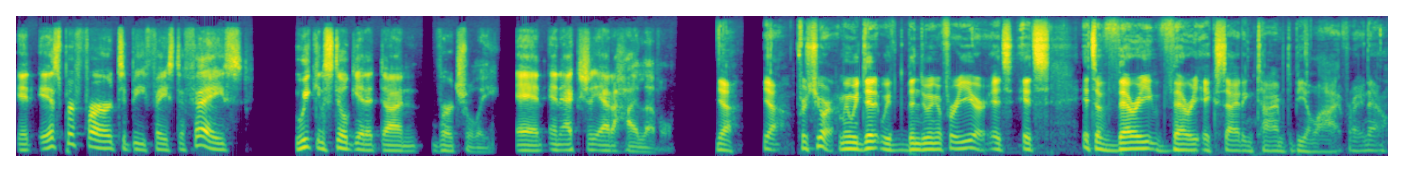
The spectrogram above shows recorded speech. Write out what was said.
it is preferred to be face to face, we can still get it done virtually and and actually at a high level. Yeah, yeah, for sure. I mean, we did it. We've been doing it for a year. It's it's it's a very very exciting time to be alive right now.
